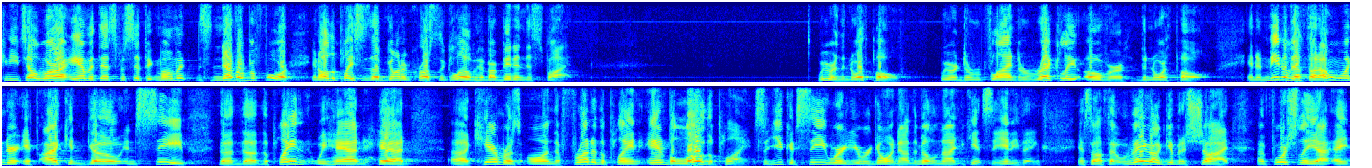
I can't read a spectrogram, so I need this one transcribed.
Can you tell where I am at that specific moment? It's never before in all the places I've gone across the globe have I been in this spot. We were in the North Pole. We were flying directly over the North Pole. And immediately I thought, I wonder if I can go and see the, the, the plane that we had had uh, cameras on the front of the plane and below the plane. So you could see where you were going. Now, in the middle of the night, you can't see anything. And so I thought, well, maybe I'll give it a shot. Unfortunately, I, I,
